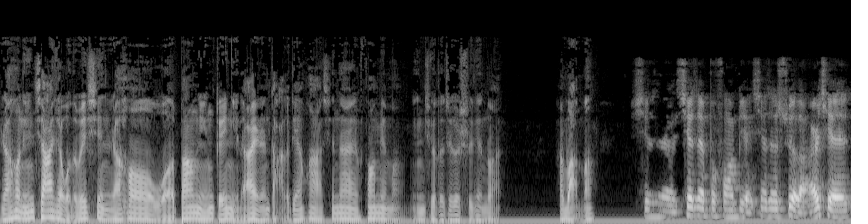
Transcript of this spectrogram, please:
然后您加一下我的微信，然后我帮您给你的爱人打个电话，现在方便吗？您觉得这个时间段还晚吗？现在现在不方便，现在睡了，而且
